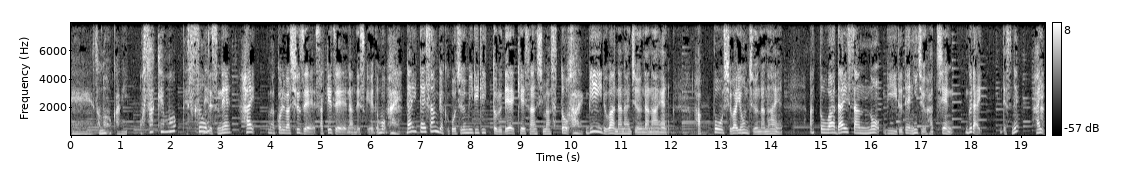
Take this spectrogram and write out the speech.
えー、その他にお酒もですかね？そうですね。はい。まあ、これは酒税酒税なんですけれども、はい、大体 350ml で計算しますと、はい、ビールは77円発泡酒は47円あとは第3のビールで28円ぐらいですね。はい、はい、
